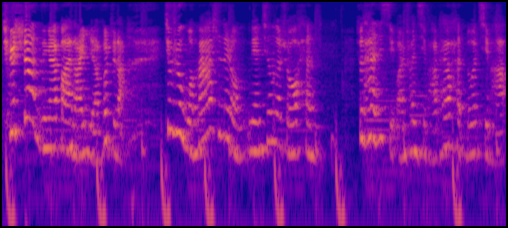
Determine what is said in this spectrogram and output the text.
这个扇子应该放在哪儿也不知道。就是我妈是那种年轻的时候很，就她很喜欢穿旗袍，她有很多旗袍，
